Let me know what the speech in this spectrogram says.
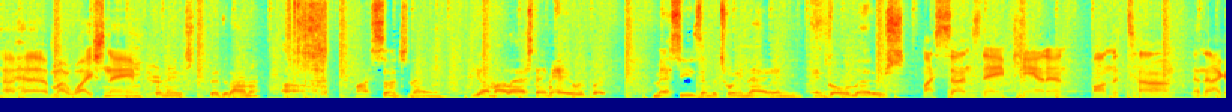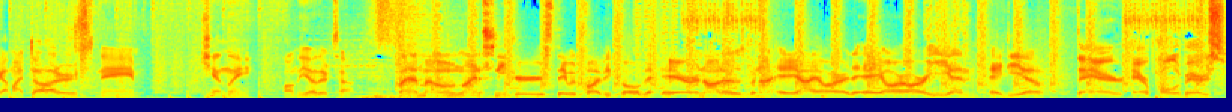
I have my wife's name. Her name's Vedrana. Uh, my son's name. You got my last name Heyward, but Messi is in between that and, and gold letters. My son's name, Cannon, on the tongue, and then I got my daughter's name, Kinley, on the other tongue. If I had my own line of sneakers, they would probably be called the Aeronados, but not A-I-R, the A-R-R-E-N-A-D-O. The Air Air Polar Bears.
